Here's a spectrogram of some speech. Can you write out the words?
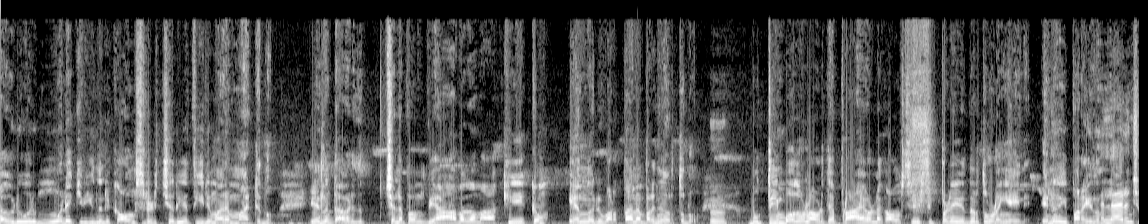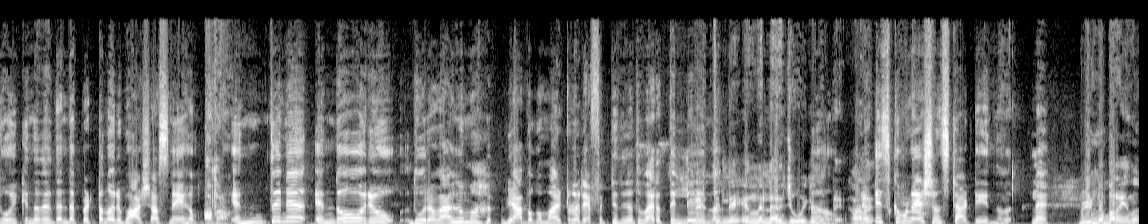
ഒരു ഒരു മൂലയ്ക്കിരിക്കുന്ന ഒരു കൗൺസിൽ ഒരു ചെറിയ തീരുമാനം മാറ്റുന്നു. എന്നിട്ട് അവരത് ചിലപ്പം വ്യാപകമാക്കിയേക്കും എന്നൊരു വർത്തമാനം പറഞ്ഞ് നിർത്തുന്നു. ബുദ്ധിയും ബോധമുള്ള അവിടുത്തെ പ്രായമുള്ള കൗൺസിലേഴ്സ് ഇപ്പോഴേ എതിർത്ത് തുടങ്ങിയതിന്. എന്നത് ഈ പറയുന്നു എല്ലാവരും ചോദിക്കുന്നത് ഇതെന്താ പെട്ടെന്ന് ഒരു ഭാഷാ സ്നേഹം. എന്തിന് എന്തോ ഒരു ദൂരവാഗമ വ്യാപകമായിട്ടുള്ള ഒരു എഫക്ട് ഇതിനകത്ത് വരത്തില്ലേ എന്ന്? എന്നെല്ലാവരും ചോദിക്കുന്നുണ്ട്. ഡിസ്ക്രിമിനേഷൻ സ്റ്റാർട്ട് ചെയ്യുന്നത് അല്ലേ? വീണ്ടും പറയുന്നു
